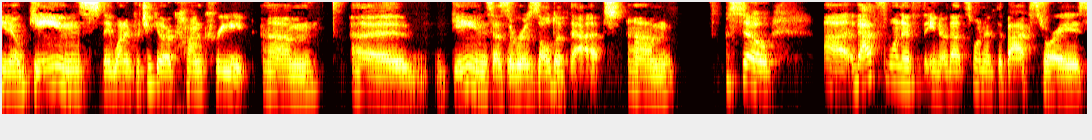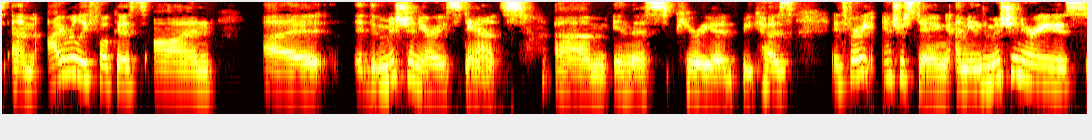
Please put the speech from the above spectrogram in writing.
you know, gains, they wanted particular concrete um, uh, gains as a result of that. Um, so uh, that's one of you know that's one of the backstories. Um, I really focus on uh, the missionary stance um, in this period because it's very interesting. I mean, the missionaries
